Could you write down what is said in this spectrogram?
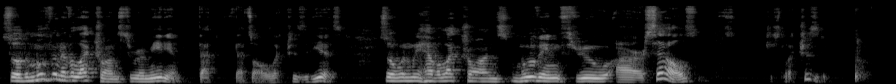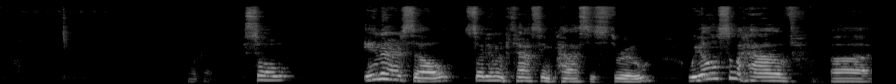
So the movement of electrons through a medium, that, that's all electricity is. So when we have electrons moving through our cells, it's just electricity. Okay. So in our cell, sodium and potassium passes through. We also have uh,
